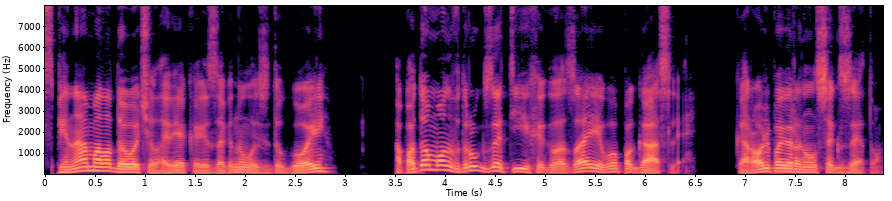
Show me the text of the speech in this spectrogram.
Спина молодого человека изогнулась дугой, а потом он вдруг затих, и глаза его погасли. Король повернулся к Зету.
